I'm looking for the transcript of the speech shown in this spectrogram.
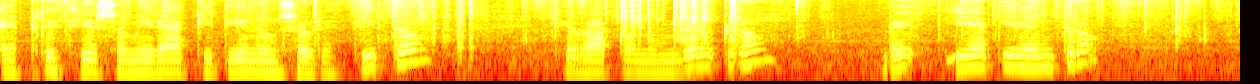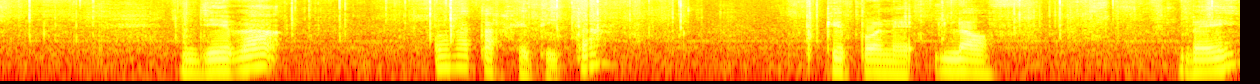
Es precioso. Mira, aquí tiene un sobrecito que va con un velcro. ¿Veis? Y aquí dentro lleva una tarjetita que pone Love. ¿Veis?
